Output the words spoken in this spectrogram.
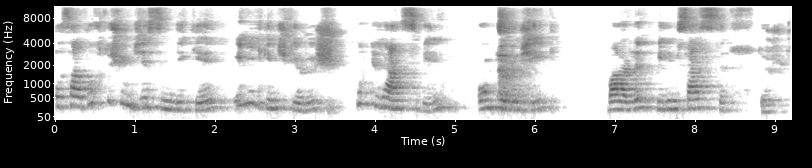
Tasavvuf düşüncesindeki en ilginç görüş bu prensibin ontolojik varlık bilimsel statüsüdür.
